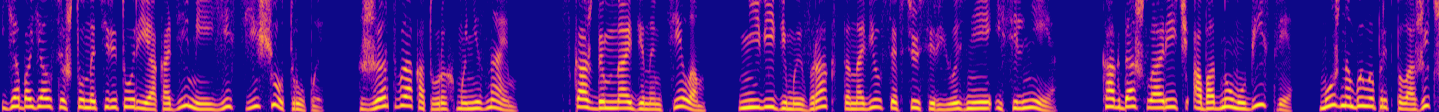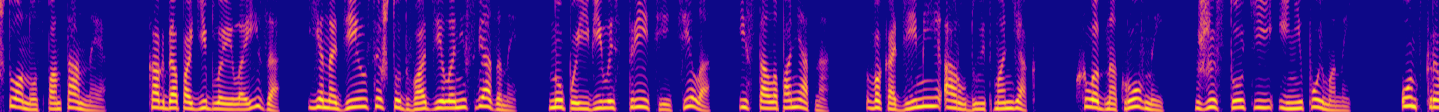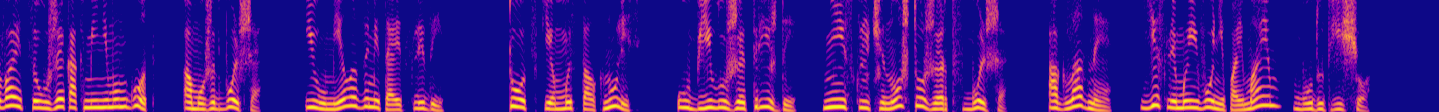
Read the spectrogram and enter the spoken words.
Я боялся, что на территории Академии есть еще трупы, жертвы о которых мы не знаем. С каждым найденным телом невидимый враг становился все серьезнее и сильнее. Когда шла речь об одном убийстве, можно было предположить, что оно спонтанное. Когда погибла Элоиза, я надеялся, что два дела не связаны, но появилось третье тело, и стало понятно. В Академии орудует маньяк. Хладнокровный, жестокий и непойманный. Он скрывается уже как минимум год, а может больше, и умело заметает следы. Тот, с кем мы столкнулись, убил уже трижды, не исключено, что жертв больше. А главное, если мы его не поймаем, будут еще.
